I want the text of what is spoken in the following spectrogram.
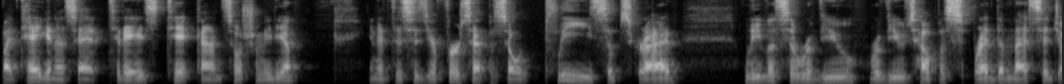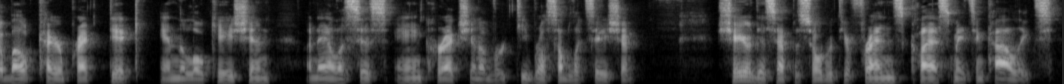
by tagging us at today's tick on social media. And if this is your first episode, please subscribe. Leave us a review. Reviews help us spread the message about chiropractic and the location, analysis, and correction of vertebral subluxation. Share this episode with your friends, classmates, and colleagues.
